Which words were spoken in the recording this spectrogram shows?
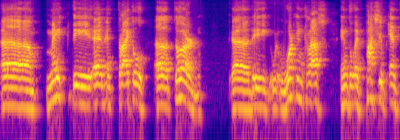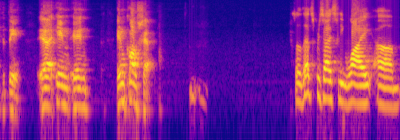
uh, make the and, and try to uh, turn uh, the working class into a passive entity uh, in in in concept. So that's precisely why um,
